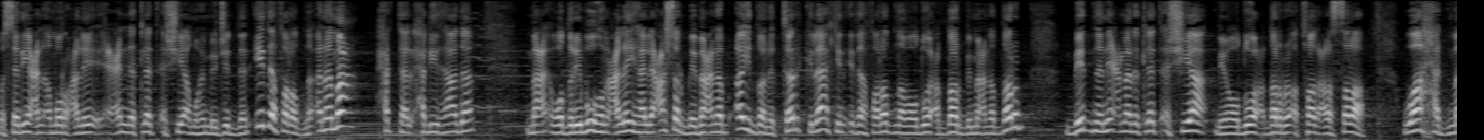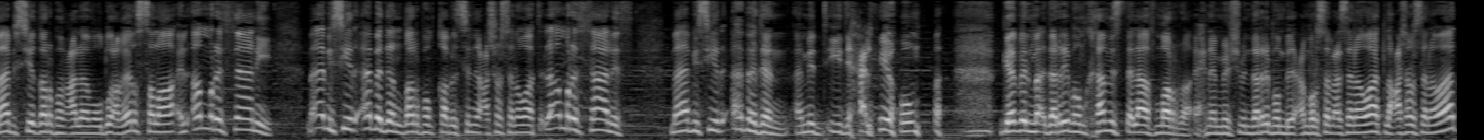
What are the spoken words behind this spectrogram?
وسريعا أمر عليه عندنا ثلاث أشياء مهمة جدا. إذا فرضنا أنا مع حتى الحديث هذا مع واضربوهم عليها لعشر بمعنى أيضا الترك لكن إذا فرضنا موضوع الضرب بمعنى الضرب بدنا نعمل ثلاث أشياء بموضوع ضرب الأطفال على الصلاة. واحد ما بيصير ضربهم على موضوع غير الصلاة. الأمر الثاني ما بيصير أبدا ضربهم قبل سن العشر سنوات. الأمر الثالث ما بيصير ابدا أمد إيدي عليهم. قبل ما أدربهم خمسة آلاف مرة. إحنا مش بندربهم بعمر سبع سنوات لعشر سنوات.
